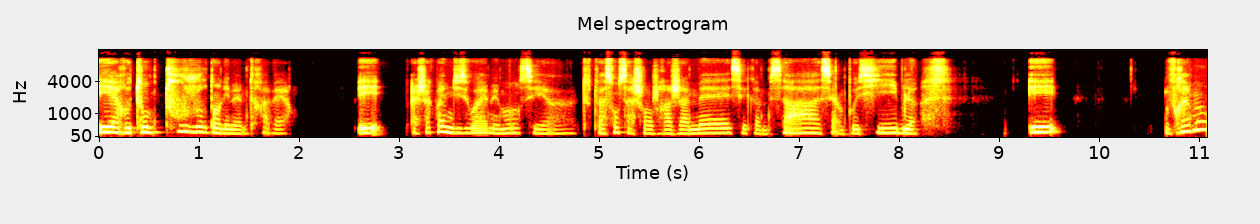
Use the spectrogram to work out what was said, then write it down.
et elles retombent toujours dans les mêmes travers et à chaque fois, elles me disent: «Ouais, mais bon, c'est, heu, de toute façon, ça changera jamais, c'est comme ça, c'est impossible» et Vraiment,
